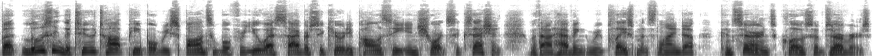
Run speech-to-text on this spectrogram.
but losing the two top people responsible for U.S. cybersecurity policy in short succession without having replacements lined up concerns close observers.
